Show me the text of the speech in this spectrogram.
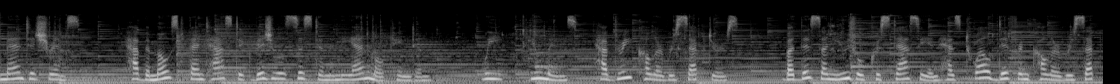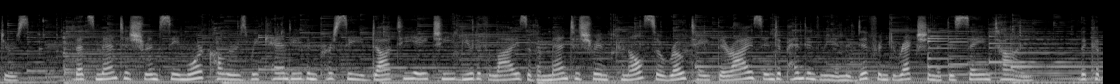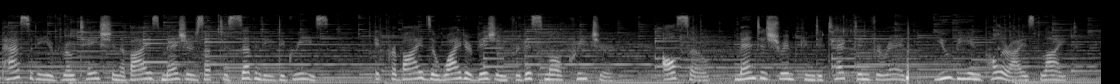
Mantis shrimps have the most fantastic visual system in the animal kingdom. We, humans, have three color receptors. But this unusual crustacean has 12 different color receptors. That's mantis shrimp see more colors we can't even perceive. The beautiful eyes of a mantis shrimp can also rotate their eyes independently in a different direction at the same time. The capacity of rotation of eyes measures up to 70 degrees. It provides a wider vision for this small creature. Also, mantis shrimp can detect infrared, UV and polarized light.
